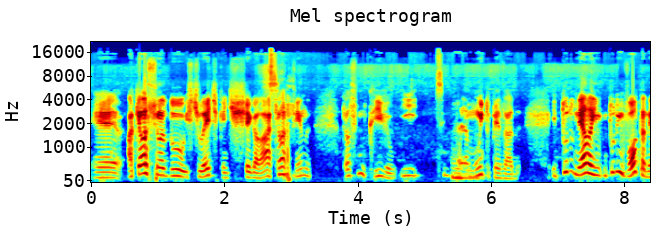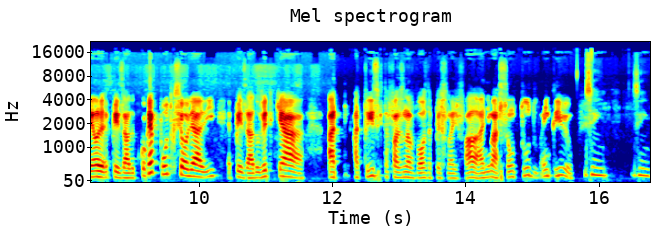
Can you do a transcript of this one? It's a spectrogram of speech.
É, aquela cena do estilete, que a gente chega lá, Sim. aquela cena, aquela cena incrível. E Sim. é muito pesada. E tudo nela, tudo em volta dela é pesado. Qualquer ponto que você olhar ali é pesado. O jeito que a, a atriz que tá fazendo a voz da personagem fala, a animação, tudo, é incrível. Sim. Sim.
